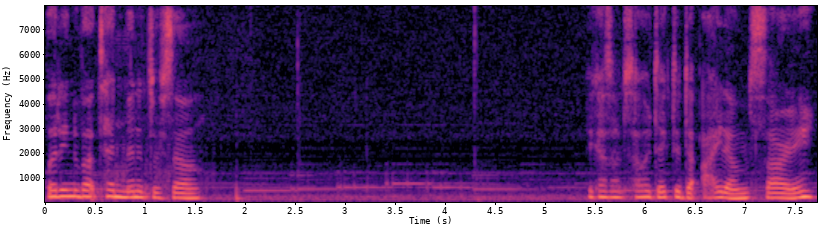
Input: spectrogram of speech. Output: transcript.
But in about 10 minutes or so. Because I'm so addicted to items, sorry.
